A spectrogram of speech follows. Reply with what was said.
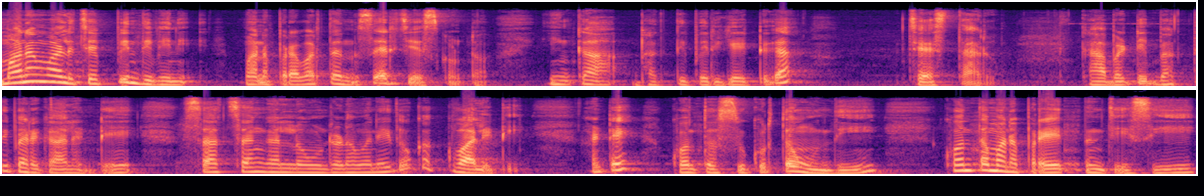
మనం వాళ్ళు చెప్పింది విని మన ప్రవర్తనను సరి చేసుకుంటాం. ఇంకా భక్తి పెరిగేట్టుగా చేస్తారు. కాబట్టి భక్తి పెరగాలంటే సత్సంగంలో ఉండడం అనేది ఒక క్వాలిటీ. అంటే కొంత సుకృతం ఉంది కొంత మన ప్రయత్నం చేసి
